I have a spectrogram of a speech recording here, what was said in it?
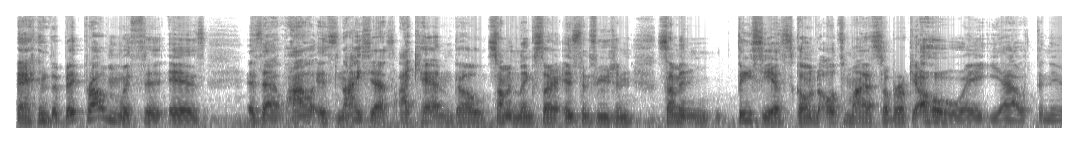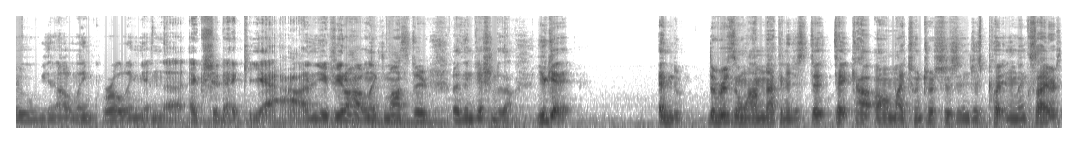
And the big problem with it is is that while it's nice, yes, I can go summon Link Slayer, Instant Fusion, summon Theseus, go into Ultimaya Tzolkin. Oh, wait, yeah, with the new, you know, Link rolling in the extra deck, yeah. And if you don't have Link monster with addition to that, you get it. And the reason why I'm not going to just take out all my Twin Twisters and just put in Link Slayers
